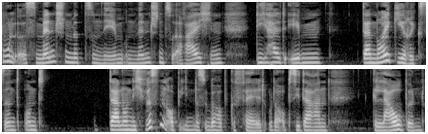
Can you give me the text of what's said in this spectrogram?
cool ist, Menschen mitzunehmen und Menschen zu erreichen, die halt eben da neugierig sind und da noch nicht wissen, ob ihnen das überhaupt gefällt oder ob sie daran glauben.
